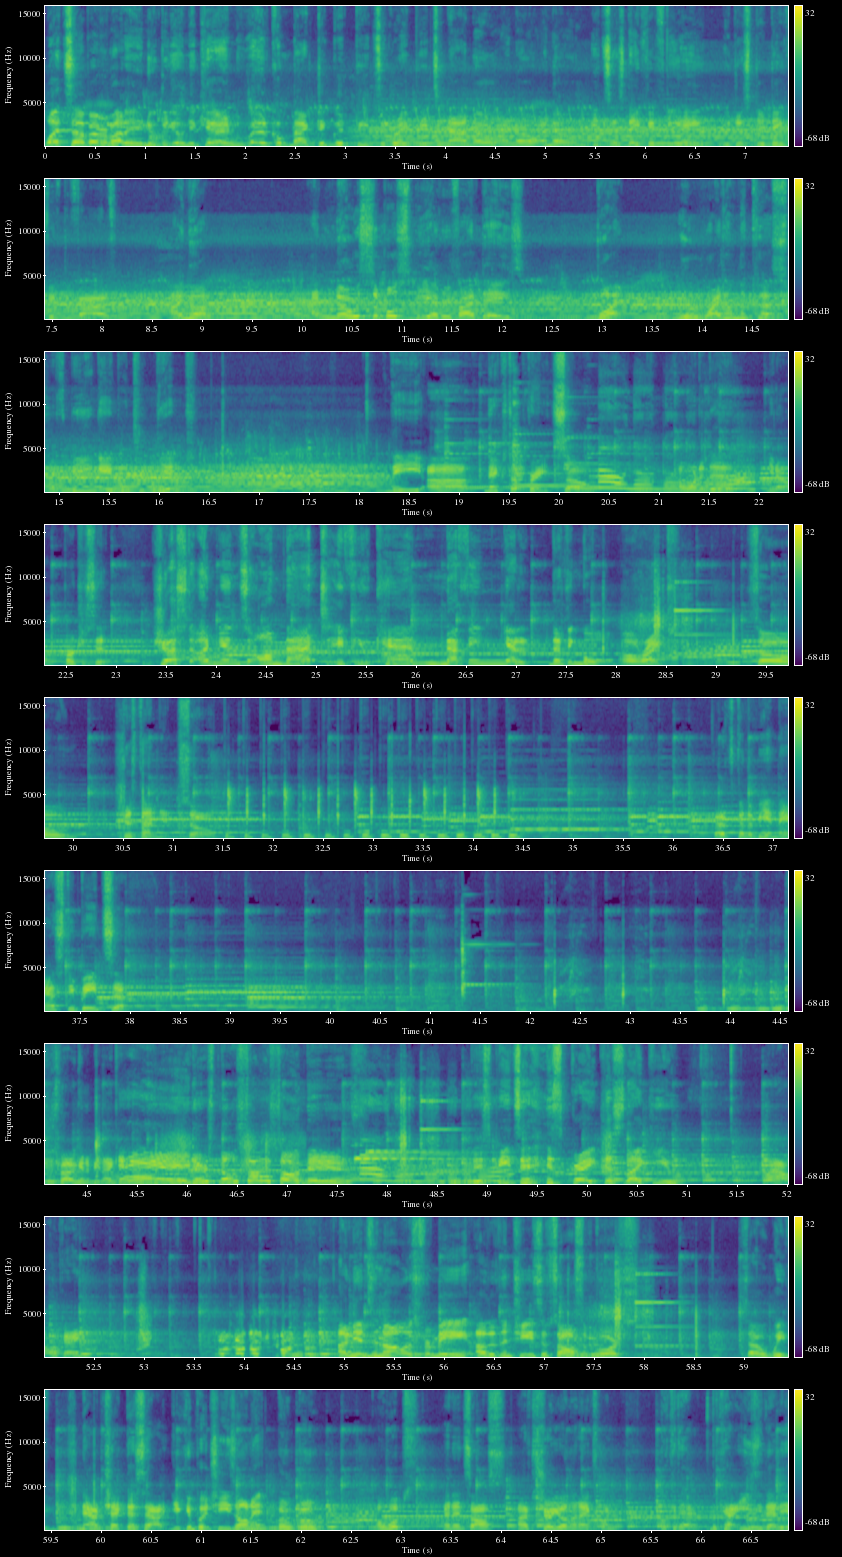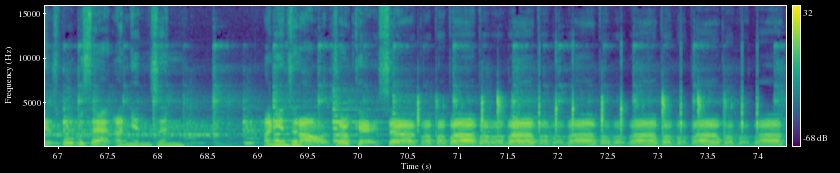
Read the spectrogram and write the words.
What's up, everybody? NucleoNick here, and welcome back to Good Pizza, Great Pizza. Now, I know, I know, I know. It says day 58. We just did day 55. I know. I know it's supposed to be every five days, but we're right on the cusp of being able to get the uh, next upgrade. So I wanted to, you know, purchase it. Just onions on that, if you can. Nothing else, nothing more. All right. So, just onions. So, that's gonna be a nasty pizza. She's probably gonna be like, "Hey, there's no sauce on this. This pizza is great, just like you." Wow. Okay. Onions and olives for me, other than cheese and sauce, of course. So we've now check this out. You can put cheese on it. Boom, boom. Oh, whoops. And then sauce. I have to show you on the next one. Look at that. Look how easy that is. What was that? Onions and onions and olives. Okay. So ba ba ba ba ba ba ba ba ba ba ba ba ba ba ba ba ba.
